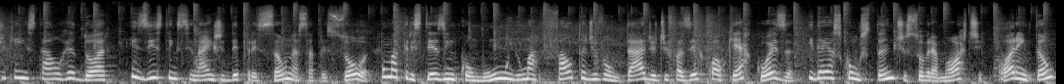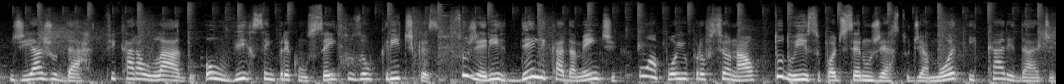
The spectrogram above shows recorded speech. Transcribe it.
de quem está ao redor. Existem sinais de depressão nessa pessoa, uma tristeza incomum e uma falta de vontade de fazer qualquer coisa? Ideias constantes sobre a morte? Hora então de ajudar ficar ao lado, ouvir sem preconceitos ou críticas, sugerir delicadamente um apoio profissional. Tudo isso pode ser um gesto de amor e caridade.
